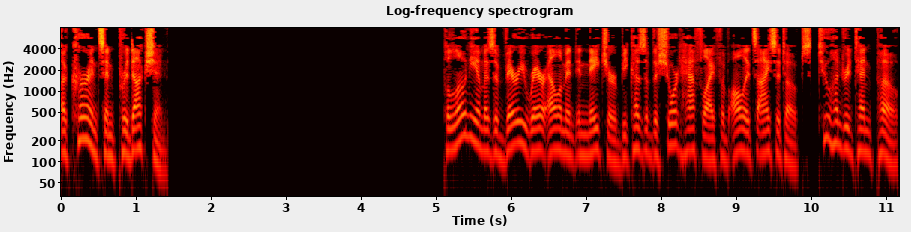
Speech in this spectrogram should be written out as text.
Occurrence and production Polonium is a very rare element in nature because of the short half-life of all its isotopes. 210 Po,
